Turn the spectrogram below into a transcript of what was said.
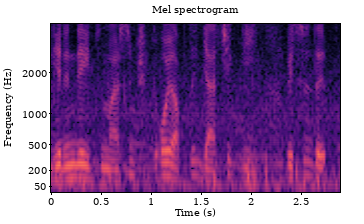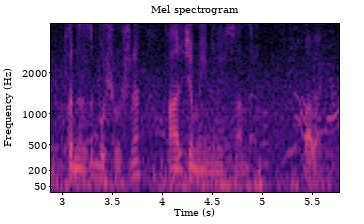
yerinde eğitim versin çünkü o yaptığı gerçek değil ve siz de paranızı boşu boşuna harcamayın bu insanlara. Bye bye.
